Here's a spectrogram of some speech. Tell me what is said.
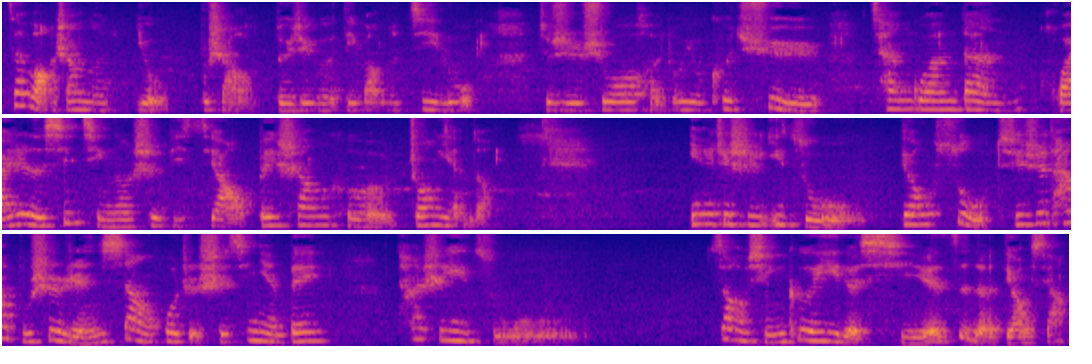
在网上呢，有不少对这个地方的记录，就是说很多游客去参观，但。怀着的心情呢是比较悲伤和庄严的，因为这是一组雕塑，其实它不是人像或者是纪念碑，它是一组造型各异的鞋子的雕像，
